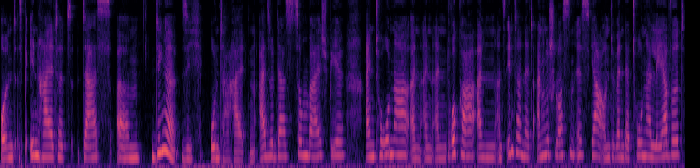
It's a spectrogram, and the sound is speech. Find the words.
und es beinhaltet, dass ähm, Dinge sich unterhalten. Also dass zum Beispiel ein Toner, ein, ein, ein Drucker an, ans Internet angeschlossen ist, ja, und wenn der Toner leer wird,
